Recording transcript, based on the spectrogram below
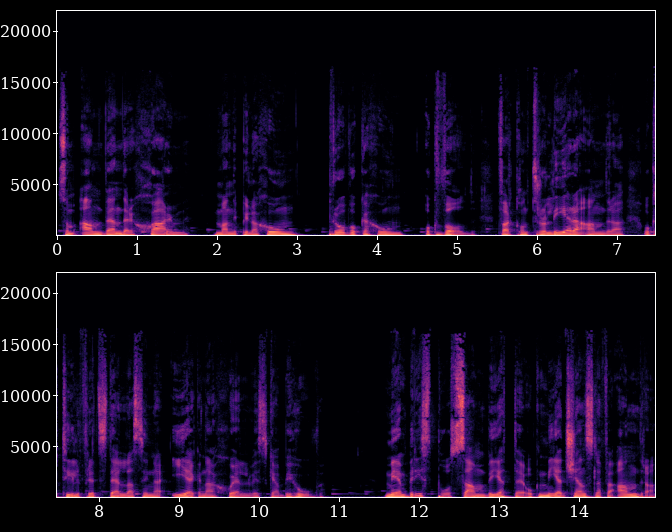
som använder charm, manipulation, provokation och våld för att kontrollera andra och tillfredsställa sina egna själviska behov. Med en brist på samvete och medkänsla för andra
